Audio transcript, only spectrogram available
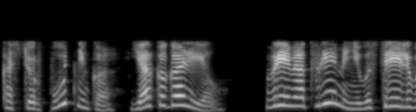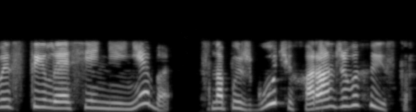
Костер путника ярко горел, время от времени выстреливая в стылое осеннее небо снопы жгучих оранжевых искр.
